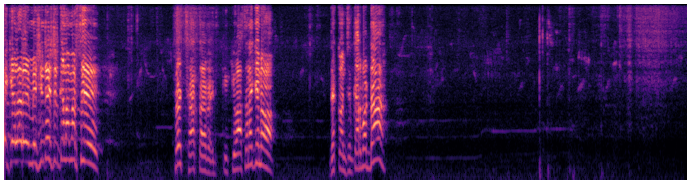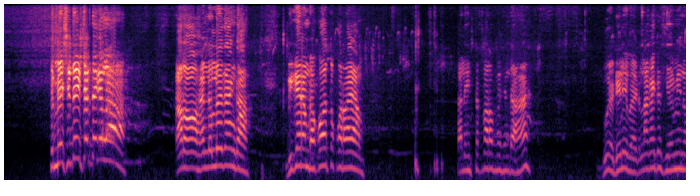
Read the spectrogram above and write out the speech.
ওই খেলারে মেশিন টেস্টের খেলা মারছে। কেউ আছে না? কেন দেখ কনছেন কারবারটা। মেশিন টেস্টার দে গেলা। আর হ্যান্ডেল লই দেঙ্গা বিঘের আমরা কত করায়াম তাহলে স্টার্ট মারো মেশিনটা হ্যাঁ? বুয়ে ডেলি ব্যাট লাগাইতেছি আমি ন।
